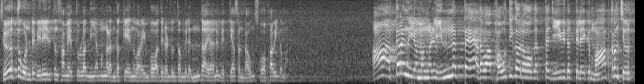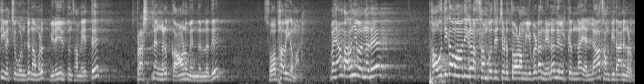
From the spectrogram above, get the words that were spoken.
ചേർത്തുകൊണ്ട് വിലയിരുത്തുന്ന സമയത്തുള്ള നിയമങ്ങൾ എന്തൊക്കെയെന്ന് പറയുമ്പോൾ അത് രണ്ടും തമ്മിൽ എന്തായാലും വ്യത്യാസം ഉണ്ടാവും. സ്വാഭാവികമാണ്. ആ അത്തരം നിയമങ്ങൾ ഇന്നത്തെ അഥവാ ഭൗതിക ലോകത്തെ ജീവിതത്തിലേക്ക് മാത്രം ചേർത്തി വെച്ചുകൊണ്ട് നമ്മൾ വിലയിരുത്തുന്ന സമയത്ത് പ്രശ്നങ്ങൾ കാണുമെന്നുള്ളത് സ്വാഭാവികമാണ്. അപ്പം ഞാൻ പറഞ്ഞു വന്നത് ഭൗതികവാദികളെ സംബന്ധിച്ചിടത്തോളം ഇവിടെ നിലനിൽക്കുന്ന എല്ലാ സംവിധാനങ്ങളും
